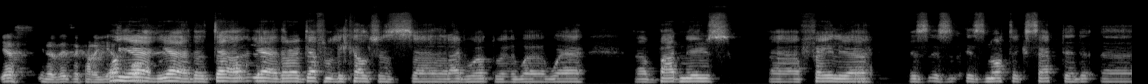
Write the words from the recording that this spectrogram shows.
"Yes, you know, there's a kind of yes." Oh yeah, yeah, de- yeah. There are definitely cultures uh, that I've worked with where, where uh, bad news, uh, failure, is is is not accepted uh,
